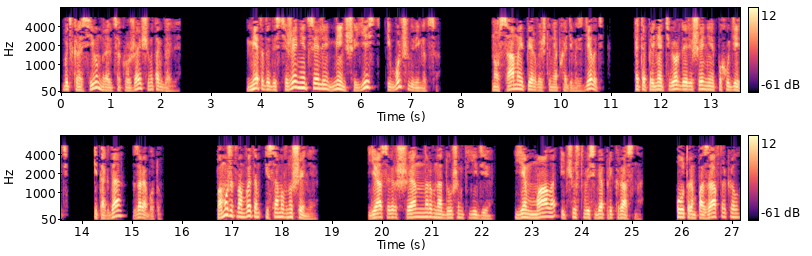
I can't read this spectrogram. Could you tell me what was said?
быть красивым, нравиться окружающим и так далее. Методы достижения цели меньше есть и больше двигаться. Но самое первое, что необходимо сделать, это принять твердое решение похудеть, и тогда за работу. Поможет вам в этом и самовнушение. Я совершенно равнодушен к еде. Ем мало и чувствую себя прекрасно. Утром позавтракал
